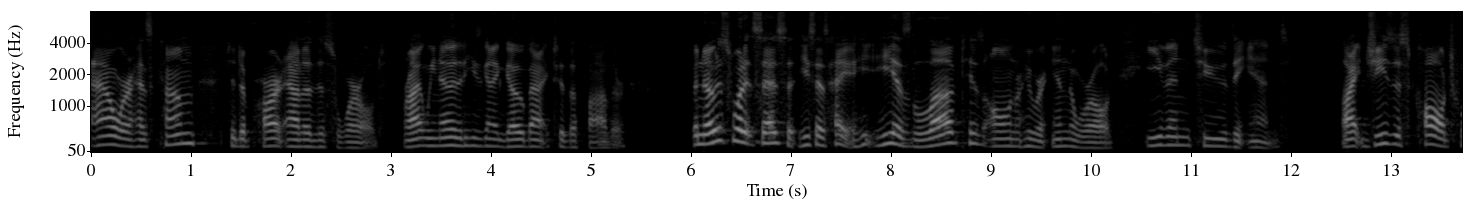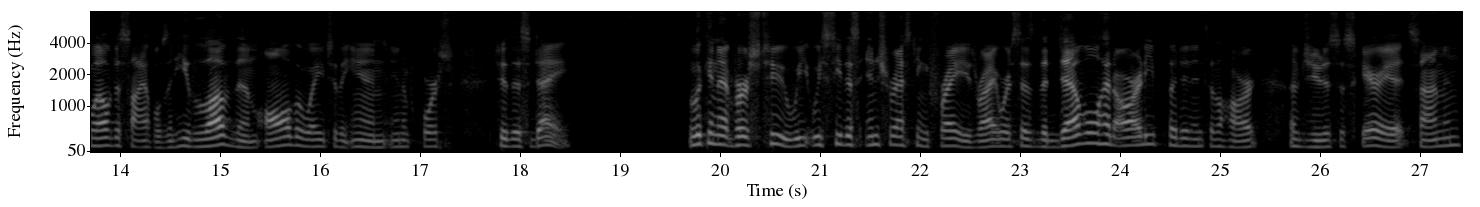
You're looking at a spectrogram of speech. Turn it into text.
hour has come to depart out of this world, right? We know that he's going to go back to the Father. But notice what it says. He says, hey, he, he has loved his own who are in the world, even to the end. All right, Jesus called 12 disciples, and he loved them all the way to the end, and of course, to this day. Looking at verse 2, we, we see this interesting phrase, right, where it says, The devil had already put it into the heart of Judas Iscariot, Simon's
